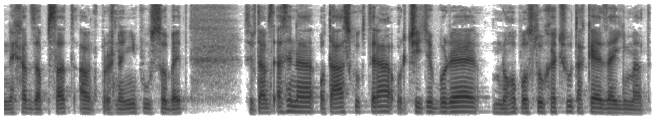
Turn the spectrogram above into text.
nechat zapsat a proč na ní působit. Zeptám se asi na otázku, která určitě bude mnoho posluchačů také zajímat.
